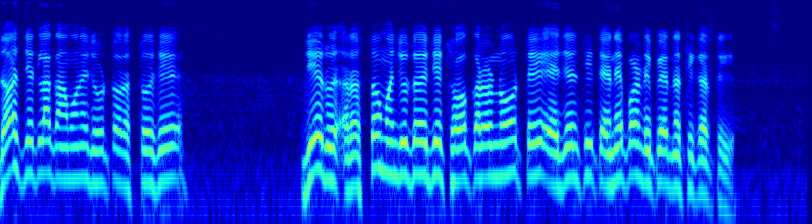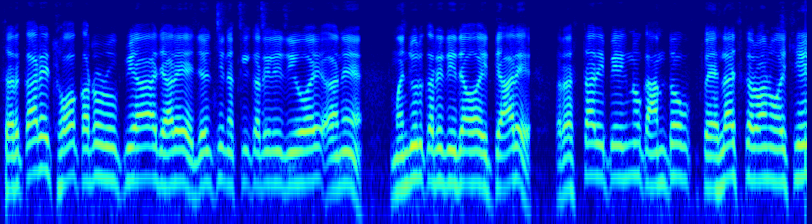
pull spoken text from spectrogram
દસ જેટલા ગામોને જોડતો રસ્તો છે. જે રસ્તો મંજૂર થયો છે છ કરોડનો, તે એજન્સી તેને પણ રિપેર નથી કરતી. સરકારે છ કરોડ રૂપિયા જ્યારે એજન્સી નક્કી કરી લીધી હોય અને મંજૂર કરી દીધા હોય, ત્યારે રસ્તા રિપેરિંગનું કામ તો પહેલાં જ કરવાનું હોય છે.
